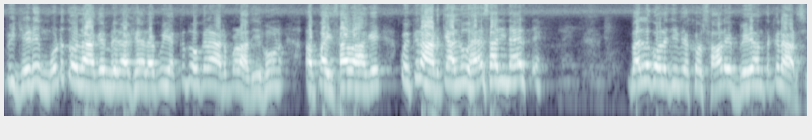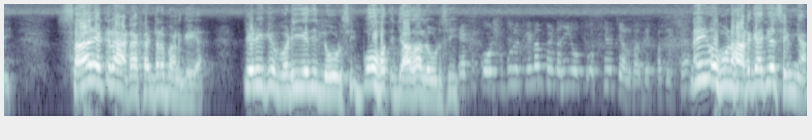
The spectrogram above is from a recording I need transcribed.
ਵੀ ਜਿਹੜੇ ਮੁੱਢ ਤੋਂ ਲਾ ਕੇ ਮੇਰਾ ਖਿਆਲ ਹੈ ਕੋਈ ਇੱਕ ਦੋ ਘਰਾਟ ਭਲਾ ਦੀ ਹੋਣ ਆ ਭਾਈ ਸਾਹਿਬ ਆ ਗਏ ਕੋਈ ਘਰਾਟ ਚਾਲੂ ਹੈ ਸਾਰੀ ਨਹਿਰ ਤੇ? ਬਿਲਕੁਲ ਜੀ ਵੇਖੋ ਸਾਰੇ ਬੇਅੰਤ ਘਰਾਟ ਸੀ। ਸਾਰੇ ਘਰਾਟ ਆ ਖੰਡਰ ਬਣ ਗਏ ਆ। ਜਿਹੜੀ ਕਿ ਬੜੀ ਇਹਦੀ ਲੋੜ ਸੀ ਬਹੁਤ ਜ਼ਿਆਦਾ ਲੋੜ ਸੀ। ਇੱਕ ਕੋਟਕਪੂਰੇ ਕਿਹੜਾ ਪਿੰਡ ਸੀ? ਉਹ- ਉੱਥੇ ਉਹ ਚੱਲਦਾ ਤੇ ਆਪਾਂ ਦੇਖਿਆ। ਨਹੀਂ ਉਹ ਹੁਣ ਹਟ ਗਿਆ ਜੀ ਸਿਵੀਆਂ।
